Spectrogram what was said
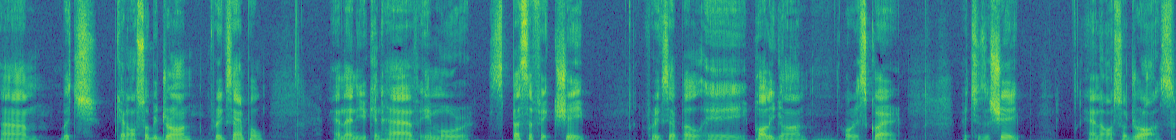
um, which can also be drawn, for example, and then you can have a more specific shape, for example, a polygon or a square, which is a shape and also draws.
